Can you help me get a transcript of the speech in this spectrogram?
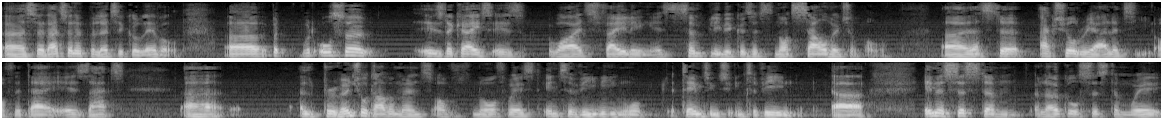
Uh, so that's on a political level. Uh, but what also is the case is why it's failing is simply because it's not salvageable. Uh, that's the actual reality of the day is that, uh, provincial governments of Northwest intervening or attempting to intervene, uh, in a system, a local system where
